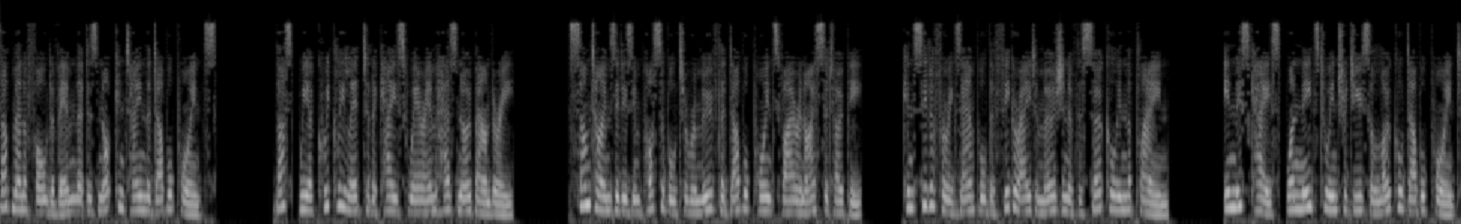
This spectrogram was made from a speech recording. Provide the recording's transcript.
submanifold of M that does not contain the double points. Thus, we are quickly led to the case where M has no boundary. Sometimes it is impossible to remove the double points via an isotopy. Consider for example the figure 8 immersion of the circle in the plane. In this case, one needs to introduce a local double point.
